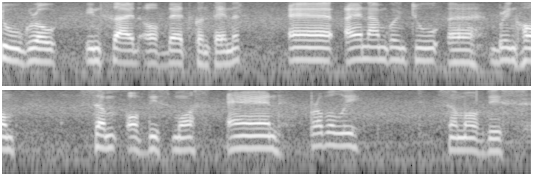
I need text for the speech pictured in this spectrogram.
to grow inside of that container. Uh, and I'm going to uh, bring home some of this moss and probably some of these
